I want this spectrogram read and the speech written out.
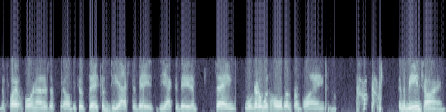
the 49ers have failed because they could deactivate deactivate him, saying we're going to withhold him from playing. In the meantime,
